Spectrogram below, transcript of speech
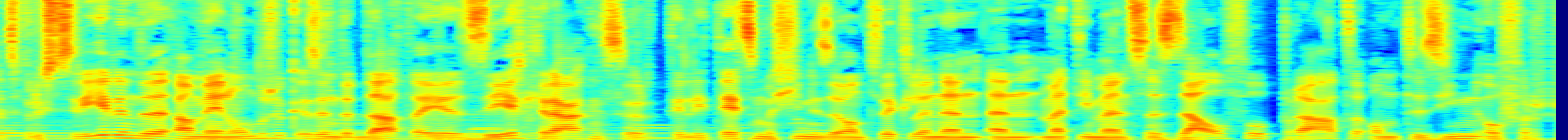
Het frustrerende aan mijn onderzoek is inderdaad dat je zeer graag een soort realiteitsmachine zou ontwikkelen en, en met die mensen zelf wil praten om te zien of er,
